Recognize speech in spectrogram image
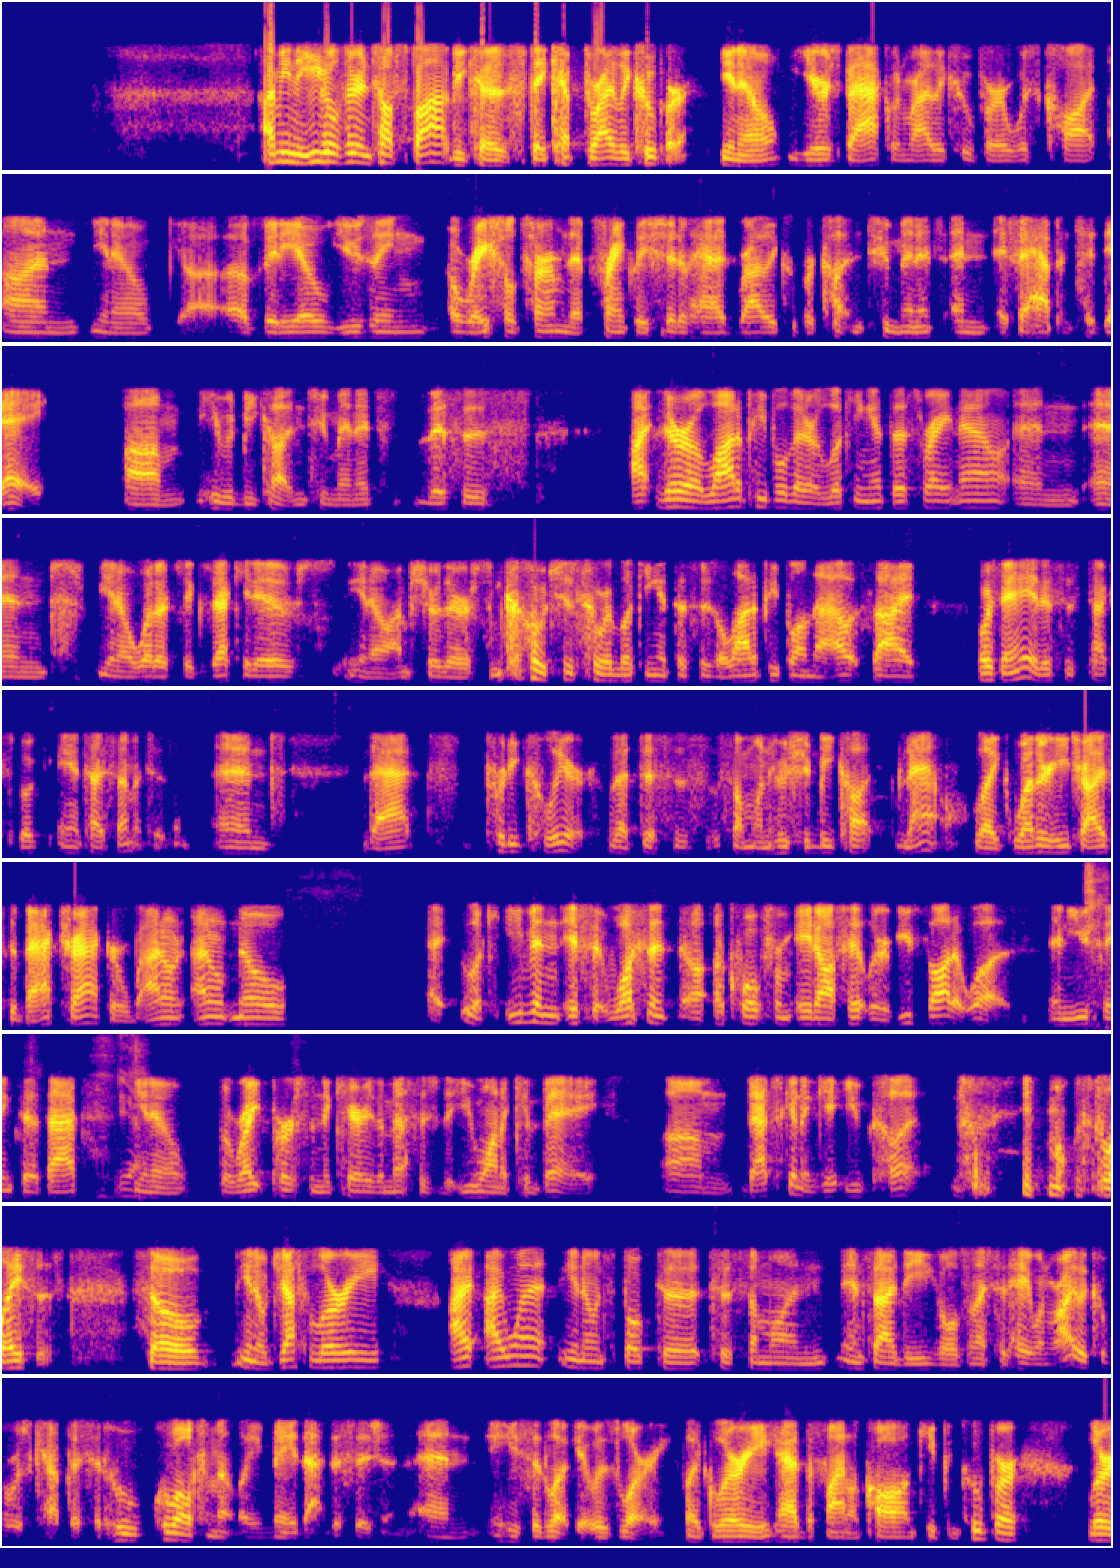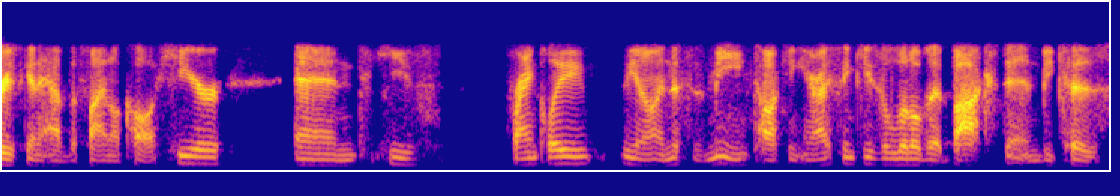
I mean, the Eagles are in a tough spot because they kept Riley Cooper. You know, years back when Riley Cooper was caught on, you know, uh, a video using a racial term that frankly should have had Riley Cooper cut in two minutes. And if it happened today, um, he would be cut in two minutes. This is, I, there are a lot of people that are looking at this right now, and and you know whether it's executives, you know, I'm sure there are some coaches who are looking at this. There's a lot of people on the outside who are saying, "Hey, this is textbook anti-Semitism," and that's pretty clear that this is someone who should be cut now. Like whether he tries to backtrack or I don't I don't know. Uh, Look, even if it wasn't a, a quote from Adolf Hitler, if you thought it was, and you think that that's Yeah. you know the right person to carry the message that you want to convey, um, that's going to get you cut in most places. So you know Jeff Lurie. I, I went, you know, and spoke to to someone inside the Eagles, and I said, "Hey, when Riley Cooper was kept, I said, who who ultimately made that decision?" And he said, "Look, it was Lurie. Like Lurie had the final call on keeping Cooper. Lurie's going to have the final call here, and he's frankly, you know, and this is me talking here. I think he's a little bit boxed in because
